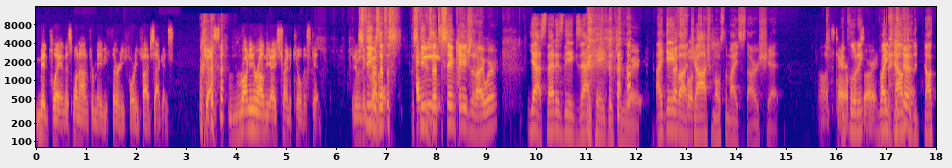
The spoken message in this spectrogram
mid play. And this went on for maybe 30, 45 seconds. Just running around the ice trying to kill this kid. And it was Steve, incredible. is that the s- Steve, is that the same cage that I wear? yes, that is the exact cage that you wear. I gave uh. Josh most of my star shit, oh, it's terrible. I'm including sorry. right down to the duct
